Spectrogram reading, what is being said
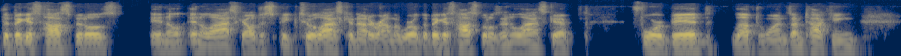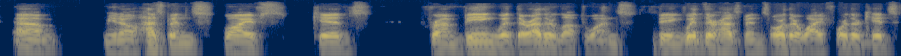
The biggest hospitals in in Alaska, I'll just speak to Alaska, not around the world. The biggest hospitals in Alaska forbid loved ones. I'm talking, um, you know, husbands, wives, kids, from being with their other loved ones, being with their husbands or their wife or their kids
